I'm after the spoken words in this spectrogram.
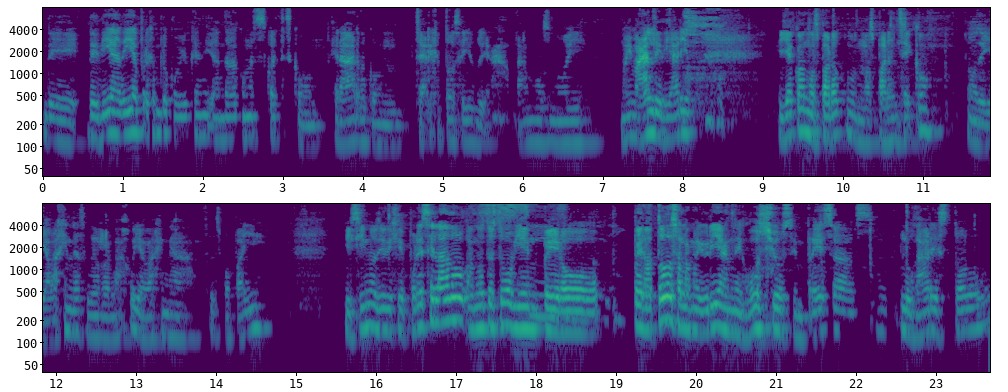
de, de, día a día, por ejemplo, como yo que andaba con estos cuates, con Gerardo, con Sergio, todos ellos, ya estábamos muy, muy mal de diario. Y ya cuando nos paró, pues nos paró en seco, como de ya bajen a su relajo, ya bajen a su despapalle. Y sí, nos yo dije, por ese lado a nosotros estuvo bien, pero, pero a todos, a la mayoría, negocios, empresas, lugares, todo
